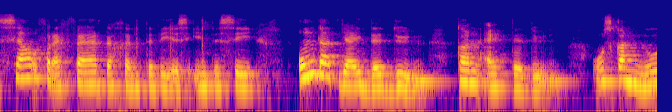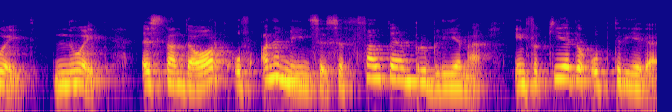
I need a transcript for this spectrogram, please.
selfregverdigend te wees en te sê omdat jy dit doen, kan ek dit doen. Ons kan nooit nooit 'n standaard of ander mense se foute en probleme en verkeerde optrede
